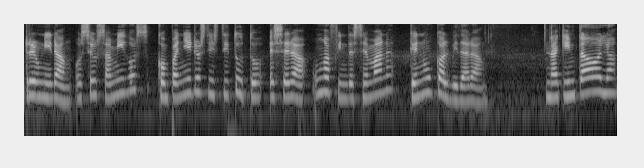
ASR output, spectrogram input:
Reunirán os seus amigos, compañeiros de instituto e será unha fin de semana que nunca olvidarán. Na quinta ola,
